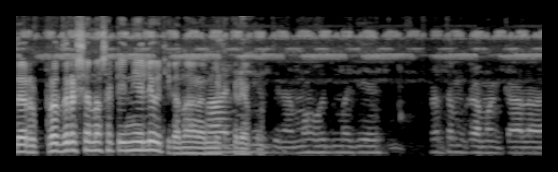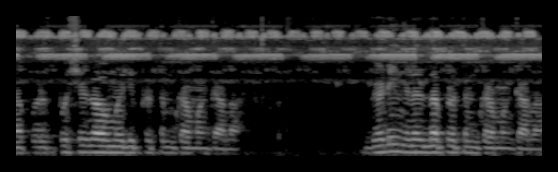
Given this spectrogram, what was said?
तर प्रदर्शनासाठी नेली होती का नारायण मेटकर आपण होती ना. महुदमध्ये प्रथम क्रमांक आला परत पुशेगावमध्ये प्रथम क्रमांक आला गडिंग्लजला प्रथम क्रमांक आला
